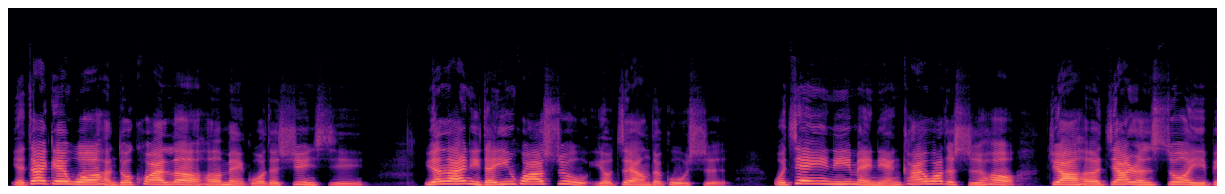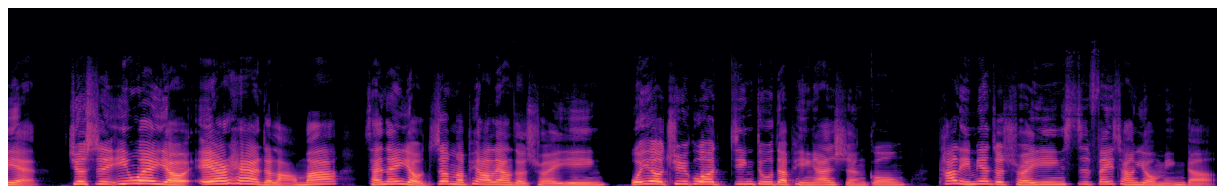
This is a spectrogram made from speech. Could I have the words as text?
也带给我很多快乐和美国的讯息。原来你的樱花树有这样的故事，我建议你每年开花的时候就要和家人说一遍，就是因为有 Airhead 的老妈，才能有这么漂亮的垂樱。我有去过京都的平安神宫。它里面的垂樱是非常有名的，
